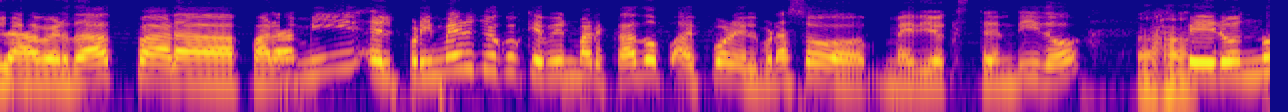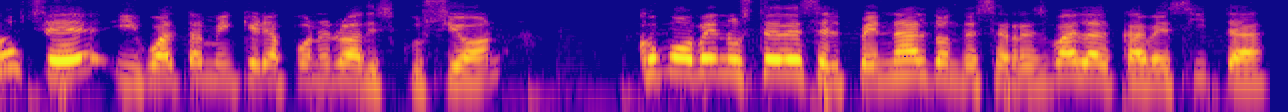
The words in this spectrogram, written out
la verdad, para, para mí, el primero yo creo que bien marcado, hay por el brazo medio extendido, pero no sé, igual también quería ponerlo a discusión. ¿Cómo ven ustedes el penal donde se resbala el cabecita?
